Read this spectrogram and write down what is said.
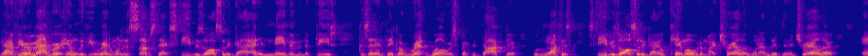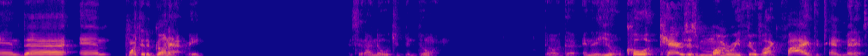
now, if you remember, and if you read one of the Substacks, Steve is also the guy. I didn't name him in the piece because I didn't think a well-respected doctor would want this. Steve is also the guy who came over to my trailer when I lived in a trailer and uh, and pointed a gun at me and said, "I know what you've been doing." And then he carries his mummery through for like five to ten minutes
